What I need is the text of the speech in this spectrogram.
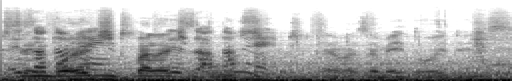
embora Exatamente, de palete exatamente. É, mas é meio doido isso.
